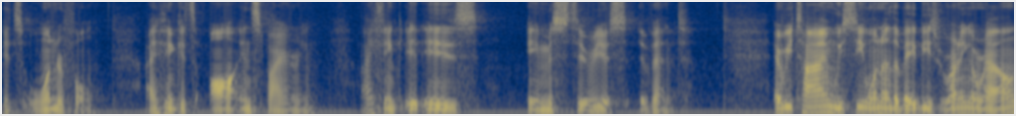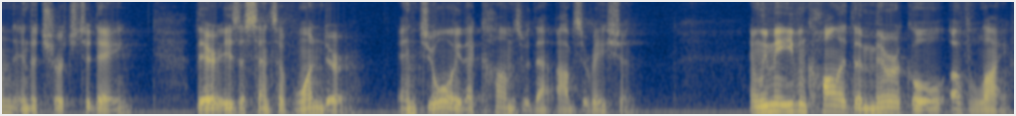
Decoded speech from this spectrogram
it's wonderful. I think it's awe inspiring. I think it is a mysterious event. Every time we see one of the babies running around in the church today, there is a sense of wonder and joy that comes with that observation. And we may even call it the miracle of life.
